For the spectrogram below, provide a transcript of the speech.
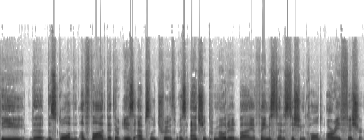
the, the, the school of, of thought that there is absolute truth was actually promoted by a famous statistician called R.A. Fisher.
